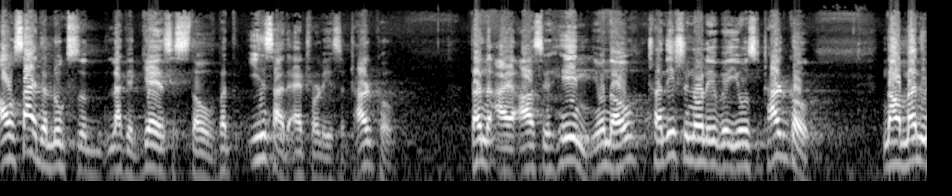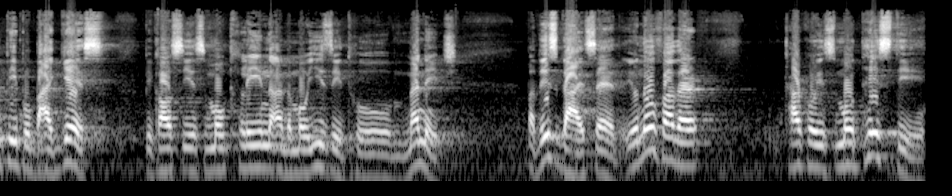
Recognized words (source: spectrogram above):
outside it looks like a gas stove, but inside actually is charcoal. Then I asked him, you know, traditionally we use charcoal. Now many people buy gas because it's more clean and more easy to manage. But this guy said, you know, Father, charcoal is more tasty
